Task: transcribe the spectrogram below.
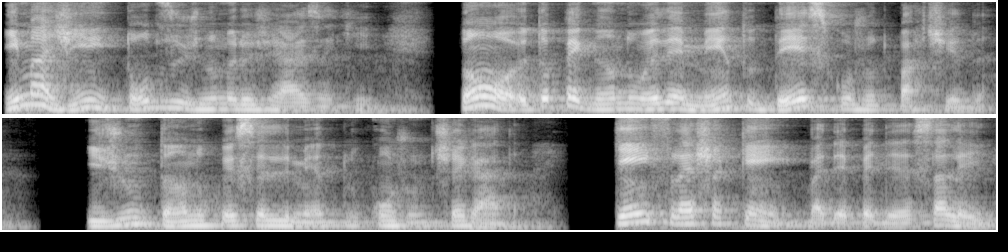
Imagine todos os números reais aqui. Então, ó, eu estou pegando um elemento desse conjunto partida e juntando com esse elemento do conjunto de chegada. Quem flecha quem? Vai depender dessa lei.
